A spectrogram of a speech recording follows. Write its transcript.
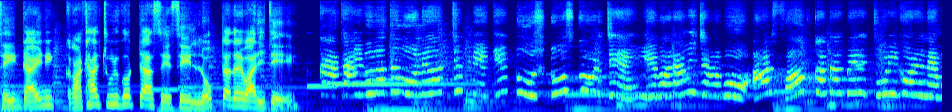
সেই ডাইনি কাঁঠাল চুরি করতে আসে সেই লোকটাদের বাড়িতে। কাঁঠালগুলো তো মনে হচ্ছে পেকে টুস টুস করছে। এবার আমি যাব আর সব কাঁঠাল পেরে চুরি করে নেব।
